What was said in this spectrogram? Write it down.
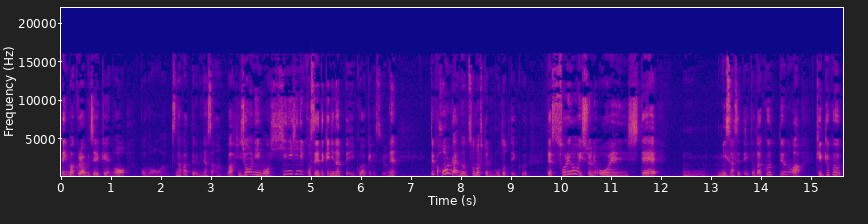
で今クラブ JK のこのつながってる皆さんは非常にもう日に日に個性的になっていくわけですよね。っていうか本来のその人に戻っていくでそれを一緒に応援して、うん、見させていただくっていうのは結局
